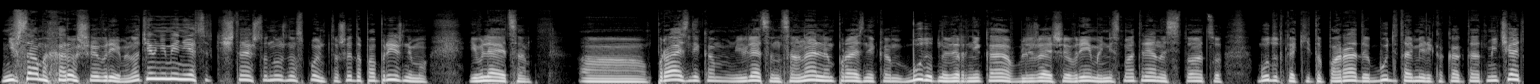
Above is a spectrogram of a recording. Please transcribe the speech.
не в самое хорошее время. Но, тем не менее, я все-таки считаю, что нужно вспомнить, потому что это по-прежнему является э, праздником, является национальным праздником. Будут наверняка в ближайшее время, несмотря на ситуацию, будут какие-то парады, будет Америка как-то отмечать,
